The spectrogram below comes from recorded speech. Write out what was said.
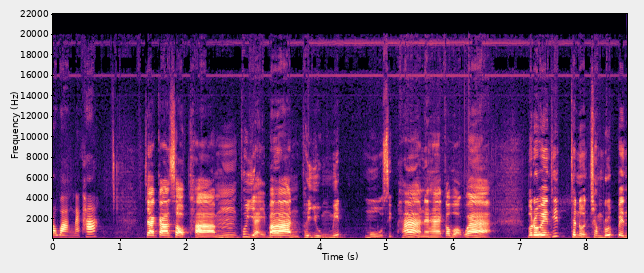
ระวังนะคะ จากการสอบถามผู้ใหญ่บ้านพยุงมิตรหมู่ 15 นะฮะ ก็บอกว่า บริเวณที่ถนนชำรุดเป็น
